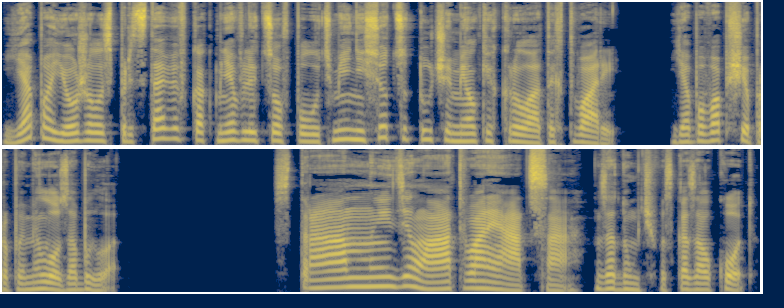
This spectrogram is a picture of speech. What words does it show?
Я поежилась, представив, как мне в лицо в полутьме несется туча мелких крылатых тварей. Я бы вообще про помело забыла. «Странные дела творятся», — задумчиво сказал кот.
